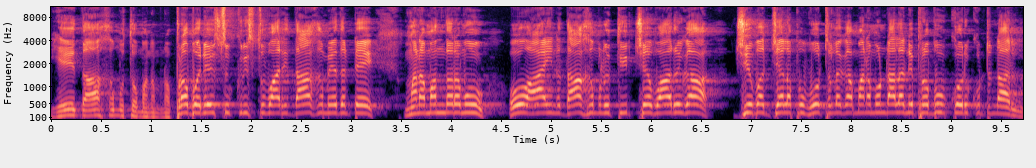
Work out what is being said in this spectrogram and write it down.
ఏ దాహముతో మనం ఉన్నాం ప్రభు యేసుక్రీస్తు వారి దాహం ఏదంటే మనమందరము ఓ ఆయన దాహమును తీర్చేవారుగా జీవజలపు ఓటలుగా మనం ఉండాలని ప్రభు కోరుకుంటున్నారు.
